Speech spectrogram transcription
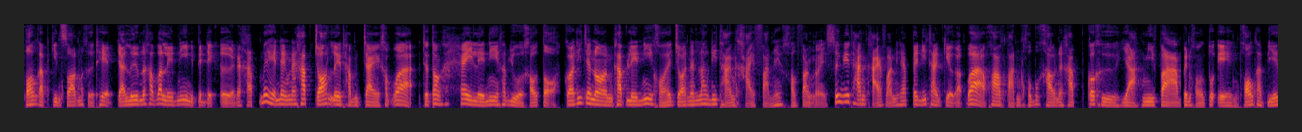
พร้อมกับกินซอสมะเขือเทศ อย่าลืมนะครับว่าเลนนี่นี่เป็นเด็กเอ๋อนะครับเมื่อเห็นดังนะครับจอร์ดเลยทำใจครับว่าจะต้องให้เลนนี่ครับอยู่กับเขาต่อ ก่อนที่จะนอนครับเลนนี่ขอให้จอร์ดนั้นเล่านิทานขายฝันให้เขาฟังหน่อย ซึ่งนิทานขายฝันครับเป็นนิทานเกี่ยวกับว่าความฝันของพวกเขานะครับก็คืออยากมีฟาร์มเป็นของตัวเอง พร้อมกับเลี้ยง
